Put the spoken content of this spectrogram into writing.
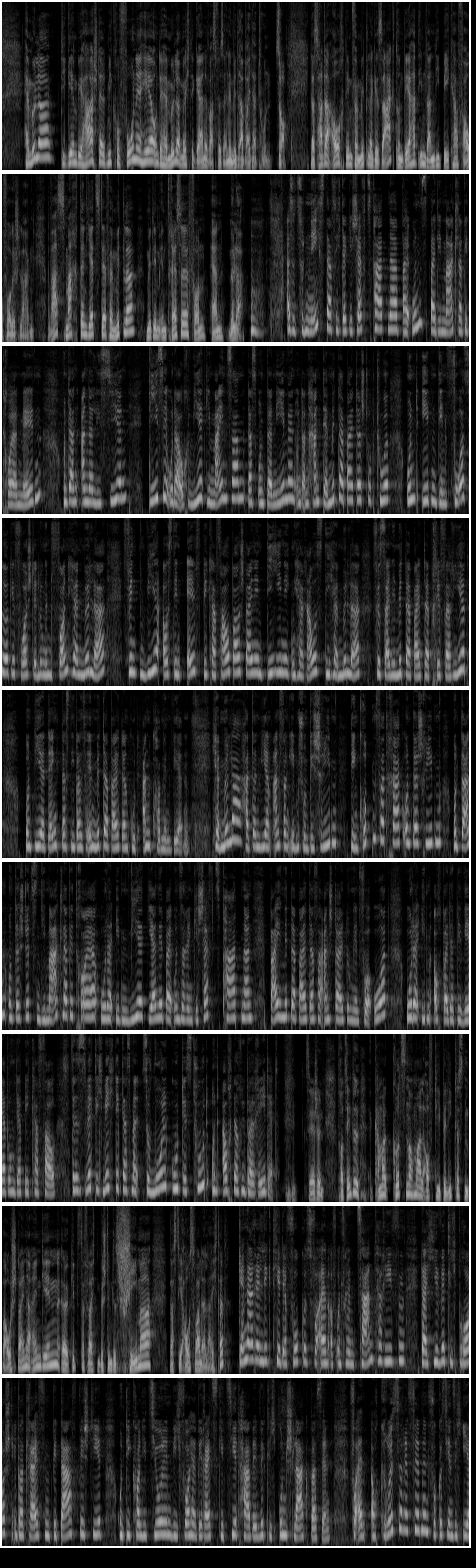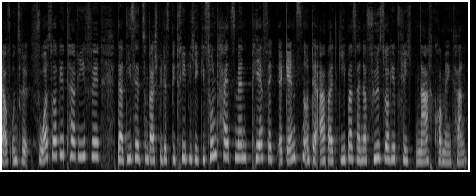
Herr Müller, die GmbH stellt Mikrofone her und der Herr Müller möchte gerne was für seine Mitarbeiter tun. So, das hat er auch dem Vermittler gesagt und der hat ihm dann die BKV vorgeschlagen. Was macht denn jetzt der Vermittler mit dem Interesse von Herrn Müller? Also zunächst darf sich der Geschäftspartner bei uns, bei den Maklerbetreuern melden und dann analysieren diese oder auch wir gemeinsam das Unternehmen und anhand der Mitarbeiterstruktur und eben den Vorsorgevorstellungen von Herrn Müller finden wir aus den elf BKV-Bausteinen diejenigen heraus, die Herr Müller für seine Mitarbeiter präferiert und die er denkt, dass die bei seinen Mitarbeitern gut ankommen werden. Herr Müller hat dann, wie am Anfang eben schon beschrieben, den Gruppenvertrag unterschrieben und dann unterstützen die Maklerbetreuer oder eben wir gerne bei unseren Geschäftspartnern bei Mitarbeiterveranstaltungen vor Ort oder eben auch bei der Bewerbung der BKV. Das ist wirklich wichtig, dass man sowohl Gutes tut und auch darüber redet. Sehr schön. Frau Zintel, kann man kurz nochmal auf die beliebtesten Bausteine eingehen? Äh, Gibt es da vielleicht ein bestimmtes Schema, das die Auswahl erleichtert? Generell liegt hier der Fokus vor allem auf unseren Zahntarifen, da hier wirklich branchenübergreifend Bedarf besteht und die Konditionen, wie ich vorher bereits skizziert habe, wirklich unschlagbar sind. Vor allem auch größere Firmen fokussieren sich eher auf unsere Vorsorgetarife, da diese zum Beispiel das betriebliche Gesundheitsmann perfekt ergänzen und der Arbeitgeber seiner Fürsorgepflicht nachkommen kann.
